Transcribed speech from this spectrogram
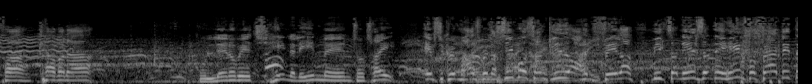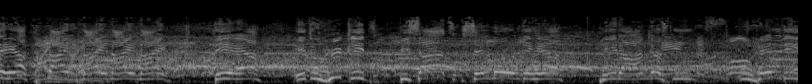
fra Kavanar. Kulenovic helt alene med en 2-3. FC København spiller Sigurdsson glider, og han fælder Victor Nielsen. Det er helt forfærdeligt, det her. Nej, nej, nej, nej. Det er et uhyggeligt, bizart selvmål, det her. Peter Andersen, uheldig,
